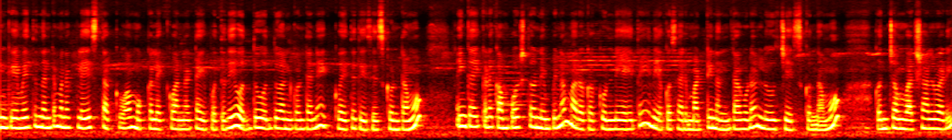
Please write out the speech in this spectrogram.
ఇంకేమవుతుందంటే మనకు ప్లేస్ తక్కువ మొక్కలు ఎక్కువ అన్నట్టు అయిపోతుంది. వద్దు వద్దు అనుకుంటేనే ఎక్కువ అయితే తీసేసుకుంటాము. ఇంకా ఇక్కడ కంపోస్ట్తో నింపిన మరొక కుండీ అయితే ఇది ఒకసారి మట్టినంతా కూడా లూజ్ చేసుకుందాము. కొంచెం వర్షాలు పడి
